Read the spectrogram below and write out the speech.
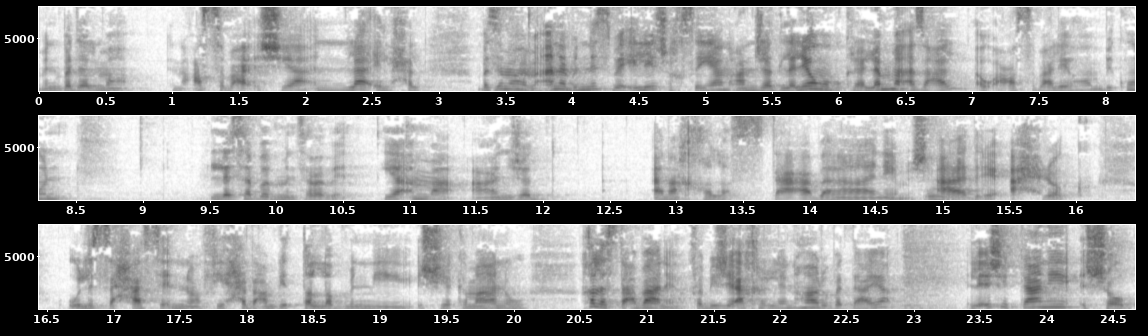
من بدل ما نعصب على أشياء نلاقي الحل. بس المهم أنا بالنسبة إلي شخصيا عن جد لليوم وبكرة لما أزعل أو أعصب عليهم بيكون لسبب من سببين. يا إما عن جد أنا خلص تعبانة مش قادرة أحرك ولسه حاسة إنه في حد عم بيتطلب مني إشياء كمان وخلص تعبانة. فبيجي آخر النهار وبتضايق. الإشي الثاني الشوب.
